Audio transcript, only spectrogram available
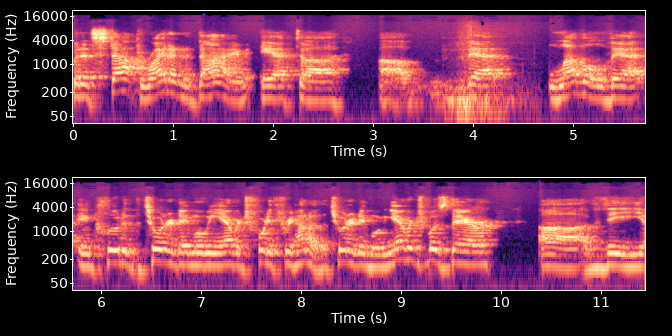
but it stopped right on the dime at uh, uh, that level that included the 200-day moving average, 4,300. The 200-day moving average was there. Uh, the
